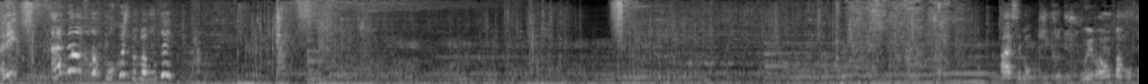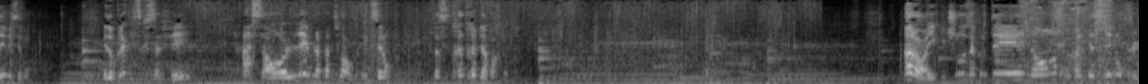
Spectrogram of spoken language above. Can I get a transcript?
Allez pas monter Ah c'est bon, j'ai cru que je pouvais vraiment pas monter mais c'est bon. Et donc là qu'est-ce que ça fait? Ah ça enlève la plateforme, excellent. Ça c'est très très bien par contre. Alors, il y a quelque chose à côté? Non, je peux pas le casser non plus.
